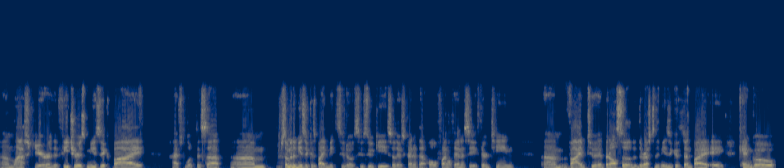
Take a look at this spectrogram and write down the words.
um, last year that features music by, I have to look this up. Um, some of the music is by Mitsuto Suzuki, so there's kind of that whole Final Fantasy 13 um, vibe to it, but also the rest of the music is done by a Kengo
